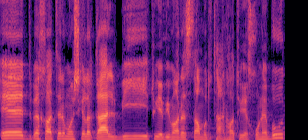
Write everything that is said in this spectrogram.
اد به خاطر مشکل قلبی توی بیمارستان بود و تنها توی خونه بود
